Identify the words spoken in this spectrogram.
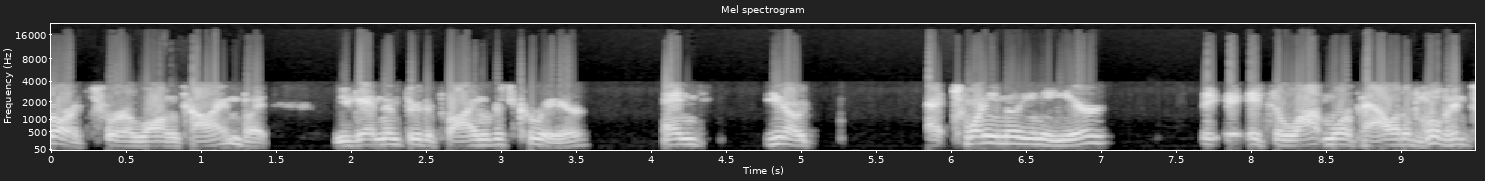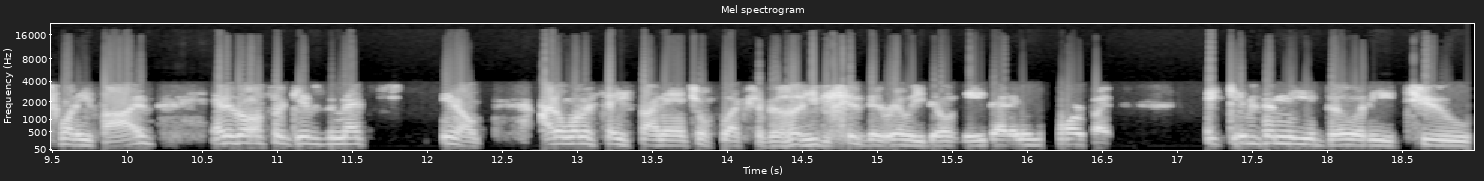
Sure, it's for a long time, but you're getting him through the prime of his career, and you know, at 20 million a year, it's a lot more palatable than 25. And it also gives the Mets, you know, I don't want to say financial flexibility because they really don't need that anymore, but it gives them the ability to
